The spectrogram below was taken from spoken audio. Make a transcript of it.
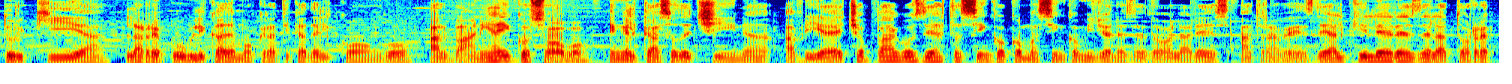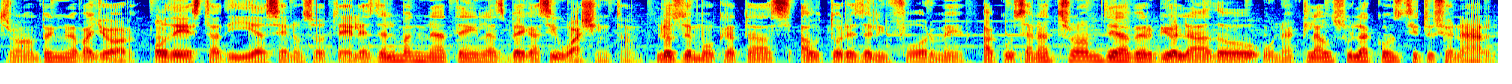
Turquía, la República Democrática del Congo, Albania y Kosovo. En el caso de China, habría hecho pagos de hasta 5,5 millones de dólares a través de alquileres de la Torre Trump en Nueva York o de estadías en los hoteles del magnate en Las Vegas y Washington. Los demócratas, autores del informe, acusan a Trump de haber violado una cláusula constitucional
